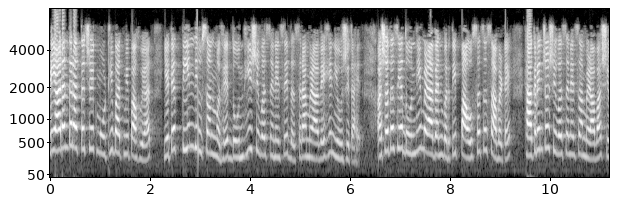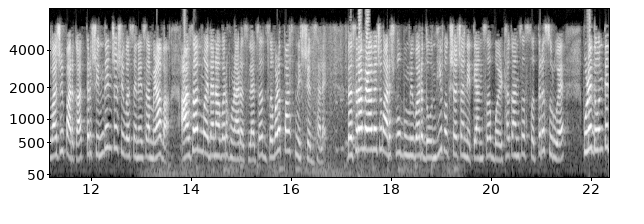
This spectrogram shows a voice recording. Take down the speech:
आणि यानंतर आताची एक मोठी बातमी पाहूयात. येत्या तीन दिवसांमध्ये दोन्ही शिवसेनेचे दसरा मेळावे हे नियोजित आहेत. अशातच या दोन्ही मेळाव्यांवरती पावसाचं सावट आहे. ठाकरेंच्या शिवसेनेचा मेळावा शिवाजी पार्कात तर शिंदेंच्या शिवसेनेचा मेळावा आझाद मैदानावर होणार असल्याचं जवळपास निश्चित झालंय. दसरा मेळाव्याच्या पार्श्वभूमीवर दोन्ही पक्षाच्या नेत्यांचं बैठकांचं सत्र सुरू आहे. पुढे दोन ते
